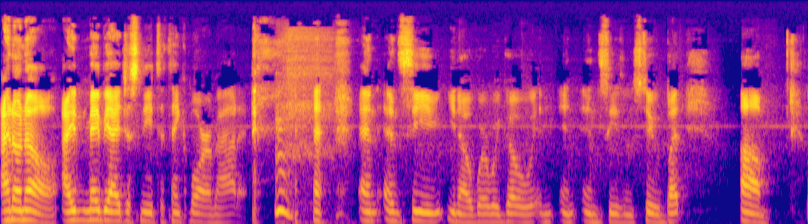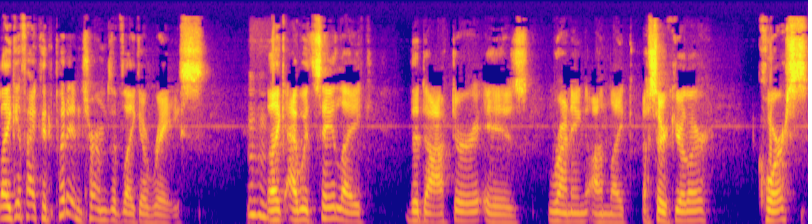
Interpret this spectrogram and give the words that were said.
I don't know. I maybe I just need to think more about it, and and see you know where we go in, in, in seasons two. But um, like if I could put it in terms of like a race, Mhm. like I would say like the Doctor is running on like a circular course,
